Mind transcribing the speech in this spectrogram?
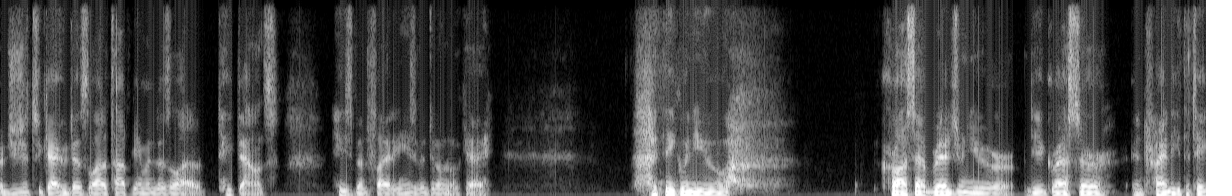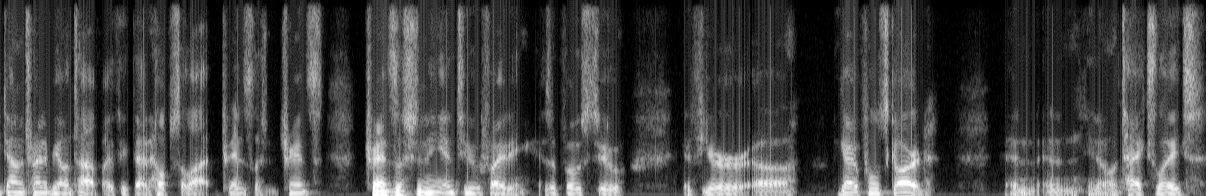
a jiu-jitsu guy who does a lot of top game and does a lot of takedowns. He's been fighting. He's been doing okay. I think when you cross that bridge, when you're the aggressor and trying to get the takedown and trying to be on top, I think that helps a lot. Trans transitioning into fighting as opposed to if you're uh, guy who pulls guard and and you know attacks legs.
